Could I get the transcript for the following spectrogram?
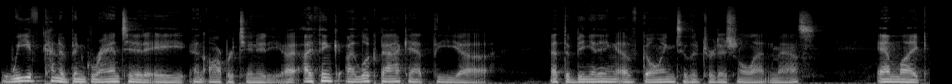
we've kind of been granted a an opportunity. I, I think I look back at the uh, at the beginning of going to the traditional Latin Mass, and like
